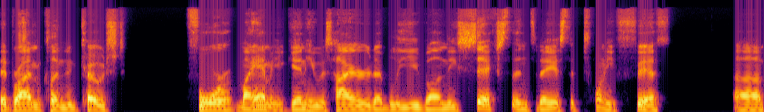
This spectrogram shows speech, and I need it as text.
that Bryan McClendon coached for Miami. Again, he was hired, I believe, on the 6th, and today is the 25th. Uh,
